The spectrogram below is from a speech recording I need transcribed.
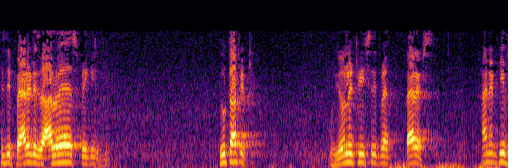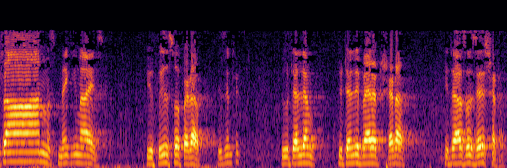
If the parrot is always speaking, you taught it. You only teach the parrots. And it keeps on making noise. You feel so fed up, isn't it? You tell them, you tell the parrot, shut up. It also says, shut up.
